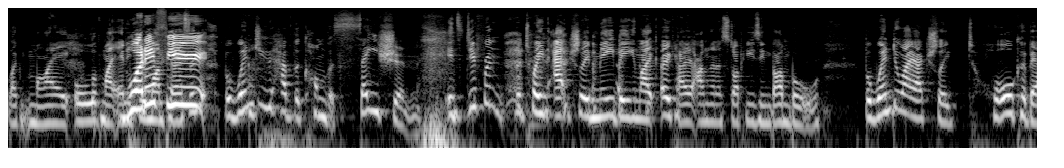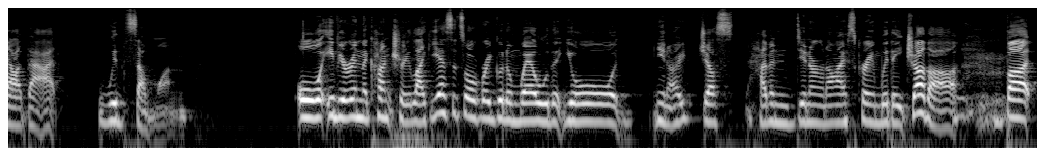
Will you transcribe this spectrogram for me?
like my all of my energy. What in if one you- person. But when do you have the conversation? It's different between actually me being like, okay, I'm going to stop using Bumble. But when do I actually talk about that with someone? or if you're in the country, like, yes, it's all very good and well that you're, you know, just having dinner and ice cream with each other. But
